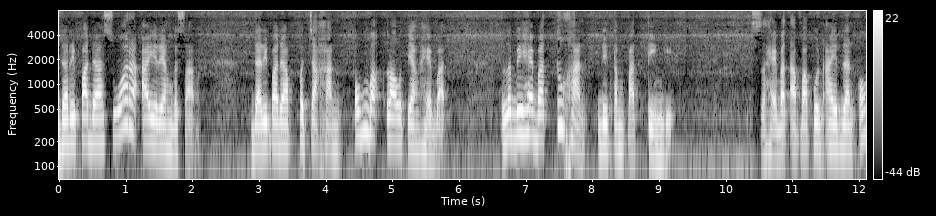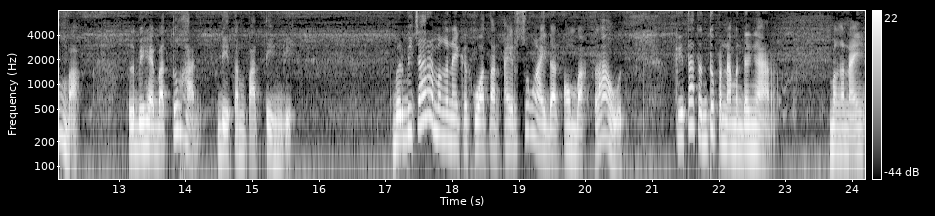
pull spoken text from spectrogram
daripada suara air yang besar, daripada pecahan ombak laut yang hebat, lebih hebat Tuhan di tempat tinggi. Sehebat apa pun air dan ombak, lebih hebat Tuhan di tempat tinggi. Berbicara mengenai kekuatan air sungai dan ombak laut, kita tentu pernah mendengar mengenai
